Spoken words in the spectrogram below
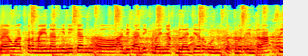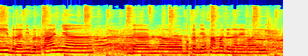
Lewat permainan ini kan eh, adik-adik banyak belajar untuk berinteraksi, berani bertanya, dan uh, bekerja sama dengan yang lain.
